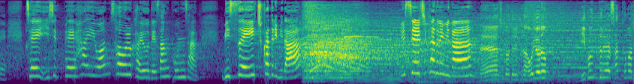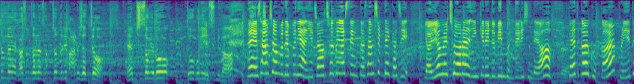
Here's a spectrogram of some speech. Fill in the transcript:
네, 제20회 하이원 서울가요대상 본상 미스 A 축하드립니다. 일세일 축하드립니다. 네, 축하드립니다. 올여름 이분들의 상큼한 등장에 가슴 설렌 삼촌들이 많으셨죠. MC석에도 두 분이 있습니다. 네, 삼촌 부대뿐이 아니죠. 초등학생부터 30대까지 연령을 초월한 인기를 누빈 분들이신데요. 네. 배드걸, 굿걸, 브리드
